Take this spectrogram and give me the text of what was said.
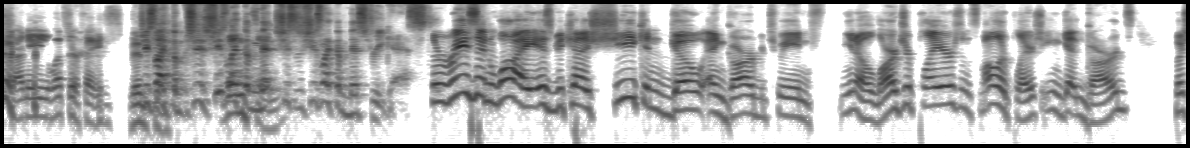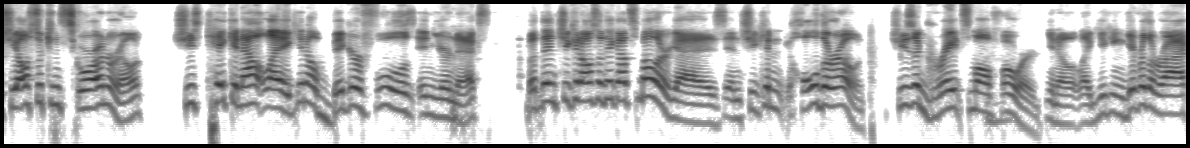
Sharni, what's her face? she's like the she's, she's like the she's she's like the mystery guest. The reason why is because she can go and guard between you know larger players and smaller players. She can get guards, but she also can score on her own. She's taken out like you know bigger fools in your next, but then she can also take out smaller guys and she can hold her own. She's a great small forward. You know, like you can give her the rock,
